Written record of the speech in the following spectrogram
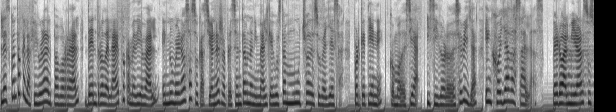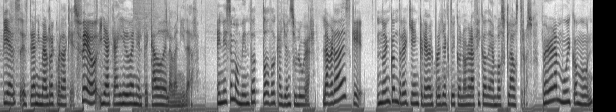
Les cuento que la figura del pavo real, dentro de la época medieval, en numerosas ocasiones representa un animal que gusta mucho de su belleza, porque tiene, como decía Isidoro de Sevilla, enjolladas alas. Pero al mirar sus pies, este animal recuerda que es feo y ha caído en el pecado de la vanidad. En ese momento todo cayó en su lugar. La verdad es que no encontré quién creó el proyecto iconográfico de ambos claustros, pero era muy común,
